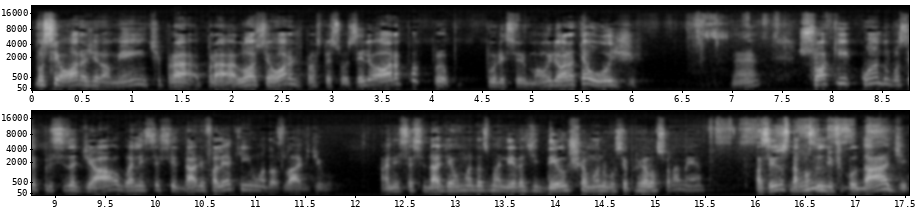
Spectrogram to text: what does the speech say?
Você ora geralmente para. Você ora para as pessoas. Ele ora por, por, por, esse irmão, ele ora até hoje. Né? Só que quando você precisa de algo, a necessidade, eu falei aqui em uma das lives, Dibo, a necessidade é uma das maneiras de Deus chamando você para o relacionamento. Às vezes você está passando dificuldade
